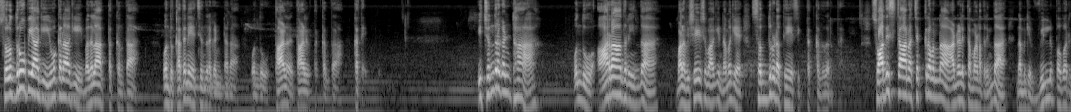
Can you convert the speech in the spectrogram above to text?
ಸ್ವರದ್ರೂಪಿಯಾಗಿ ಯುವಕನಾಗಿ ಬದಲಾಗ್ತಕ್ಕಂಥ ಒಂದು ಕಥನೆಯ ಚಂದ್ರಗಂಟನ ಒಂದು ತಾಳ ತಾಳಿರ್ತಕ್ಕಂಥ ಕತೆ ಈ ಚಂದ್ರಗಂಠ ಒಂದು ಆರಾಧನೆಯಿಂದ ಬಹಳ ವಿಶೇಷವಾಗಿ ನಮಗೆ ಸದೃಢತೆ ಸಿಗ್ತಕ್ಕಂಥದ್ದಿರುತ್ತೆ. ಸ್ವಾದಿಷ್ಠಾನ ಚಕ್ರವನ್ನು ಆಡಳಿತ ಮಾಡೋದ್ರಿಂದ ನಮಗೆ ವಿಲ್ ಪವರ್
